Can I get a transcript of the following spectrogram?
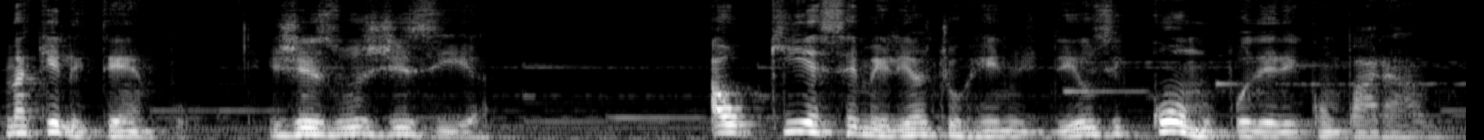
Naquele tempo, Jesus dizia: Ao que é semelhante o reino de Deus e como poderei compará-lo?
